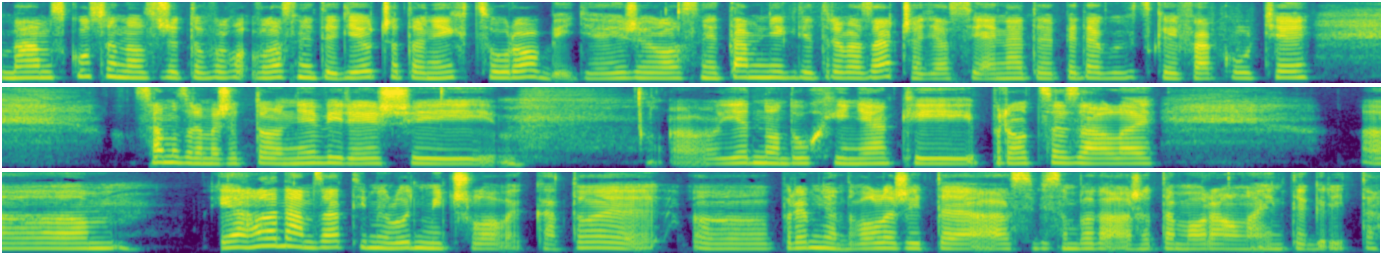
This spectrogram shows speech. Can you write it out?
mám skúsenosť, že to vlastne tie dievčatá nechcú robiť, je, že vlastne tam niekde treba začať asi aj na tej pedagogickej fakulte. Samozrejme, že to nevyrieši jednoduchý nejaký proces, ale um, ja hľadám za tými ľuďmi človeka. To je uh, pre mňa dôležité a asi by som povedala, že tá morálna integrita.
